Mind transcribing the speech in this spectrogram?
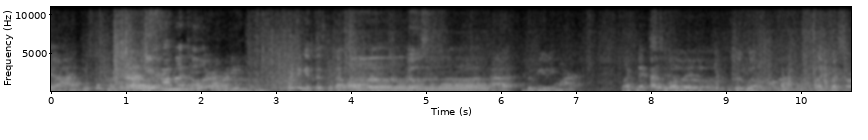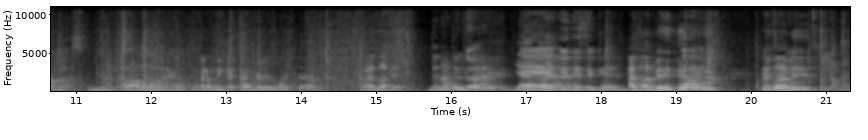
Yeah. I just like my Do you have that color already? Where'd you get this? Cause I want one. It was uh, at the Beauty Mart, like next I to love the Goodwill and all that, like by Starbucks. Oh, Over okay, okay, I don't think I did. I really like that. But I love it. Didn't I do good? Yeah, you did do good. I love it. I love it. Tea on my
